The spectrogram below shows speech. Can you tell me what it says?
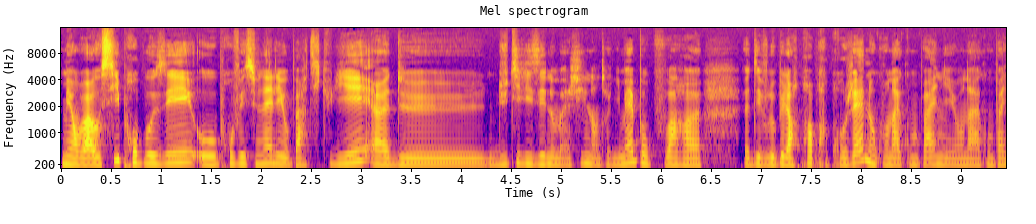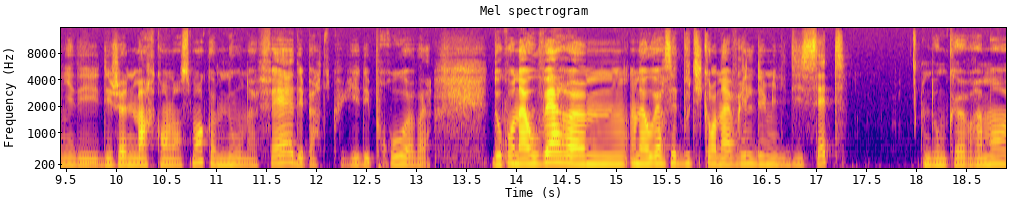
mais on va aussi proposer aux professionnels et aux particuliers euh, d'utiliser nos machines, entre guillemets, pour pouvoir euh, développer leurs propres projets. Donc on accompagne, on a accompagné des, des, jeunes marques en lancement, comme nous on a fait, des particuliers, des pros, voilà. Donc on a, ouvert, on a ouvert cette boutique en avril 2017. Donc vraiment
